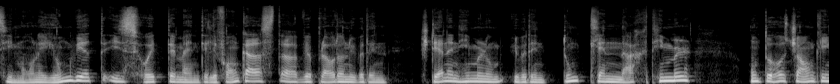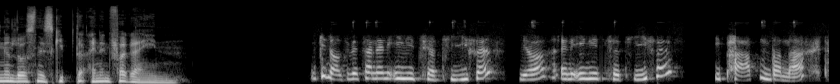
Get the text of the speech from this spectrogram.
Simone Jungwirth ist heute mein Telefongast. Äh, wir plaudern über den Sternenhimmel und über den dunklen Nachthimmel. Und du hast schon anklingen lassen, es gibt da einen Verein. Genau, also wir sind eine Initiative, ja, eine Initiative, die Paten der Nacht,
